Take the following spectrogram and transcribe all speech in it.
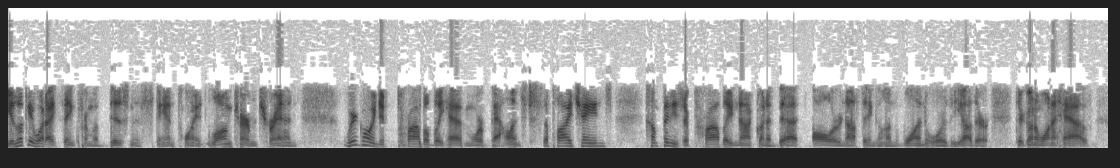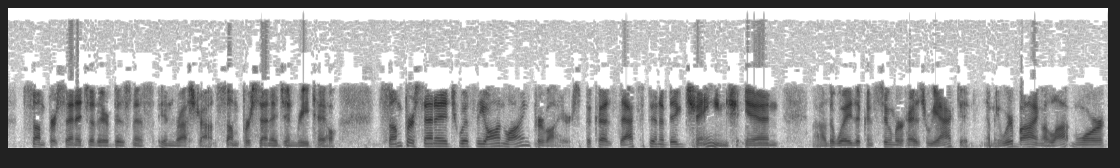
You look at what I think from a business standpoint, long-term trend, we're going to probably have more balanced supply chains. Companies are probably not going to bet all or nothing on one or the other. They're going to want to have some percentage of their business in restaurants, some percentage in retail, some percentage with the online providers because that's been a big change in uh, the way the consumer has reacted. I mean, we're buying a lot more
